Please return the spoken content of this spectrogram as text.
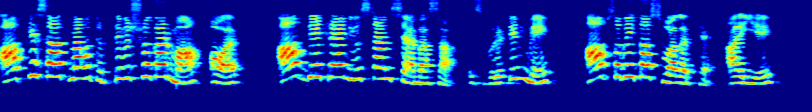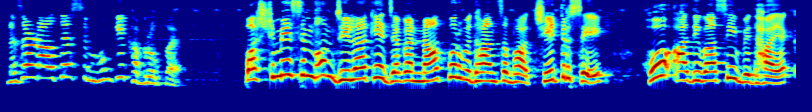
आपके साथ मैं हूँ तृप्ति विश्वकर्मा और आप देख रहे हैं न्यूज़ टाइम सैबासा इस बुलेटिन में आप सभी का स्वागत है। आइए नज़र डालते हैं सिंहभूम की खबरों पर। पश्चिमी सिंहभूम जिला के जगन्नाथपुर विधानसभा क्षेत्र से हो आदिवासी विधायक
